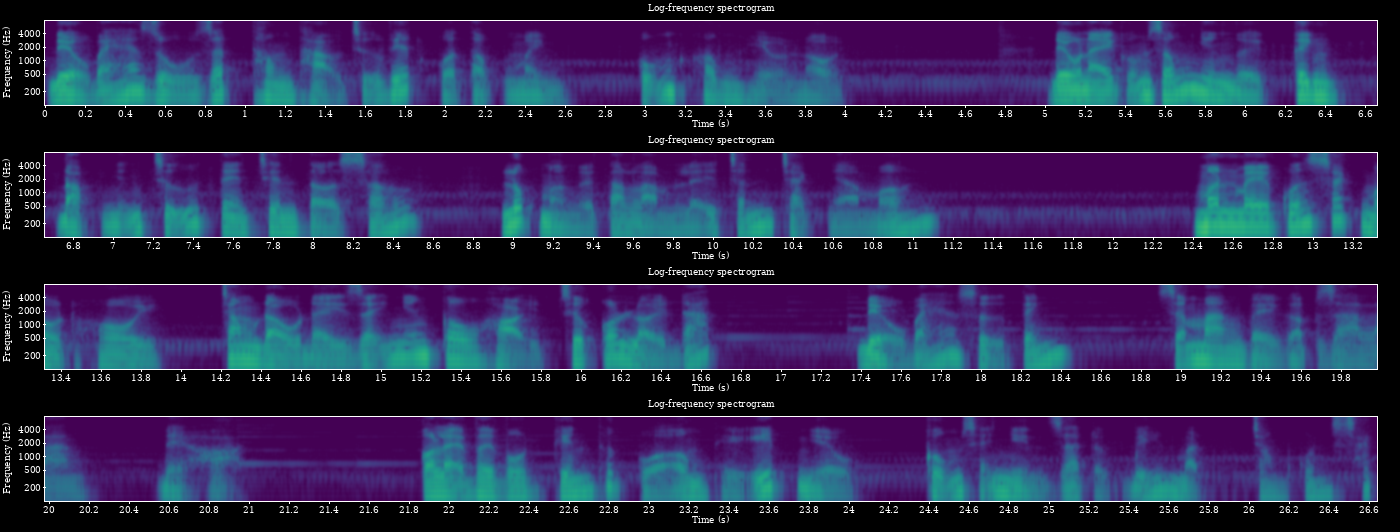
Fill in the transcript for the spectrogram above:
Điều bé dù rất thông thạo chữ viết của tộc mình cũng không hiểu nổi. Điều này cũng giống như người kinh đọc những chữ tên trên tờ sớ lúc mà người ta làm lễ chấn trạch nhà mới. Mân mê cuốn sách một hồi, trong đầu đầy dẫy những câu hỏi chưa có lời đáp. Điều bé dự tính sẽ mang về gặp già làng để hỏi. Có lẽ với vốn kiến thức của ông thì ít nhiều cũng sẽ nhìn ra được bí mật trong cuốn sách.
